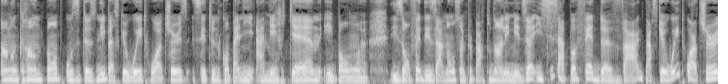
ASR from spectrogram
en grande pompe aux États-Unis parce que Weight Watchers, c'est une compagnie américaine et bon, euh, ils ont fait des annonces un peu partout dans les médias. Ici, ça n'a pas fait de vague parce que Weight Watchers,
